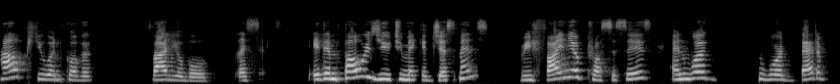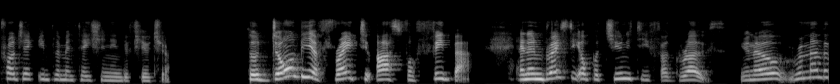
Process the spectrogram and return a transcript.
help you uncover valuable lessons. It empowers you to make adjustments, refine your processes, and work toward better project implementation in the future. So don't be afraid to ask for feedback and embrace the opportunity for growth. You know, remember,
